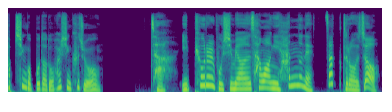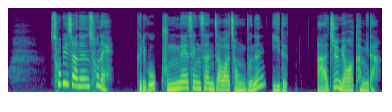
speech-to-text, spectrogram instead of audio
합친 것보다도 훨씬 크죠. 자, 이 표를 보시면 상황이 한눈에 싹 들어오죠? 소비자는 손해, 그리고 국내 생산자와 정부는 이득. 아주 명확합니다.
